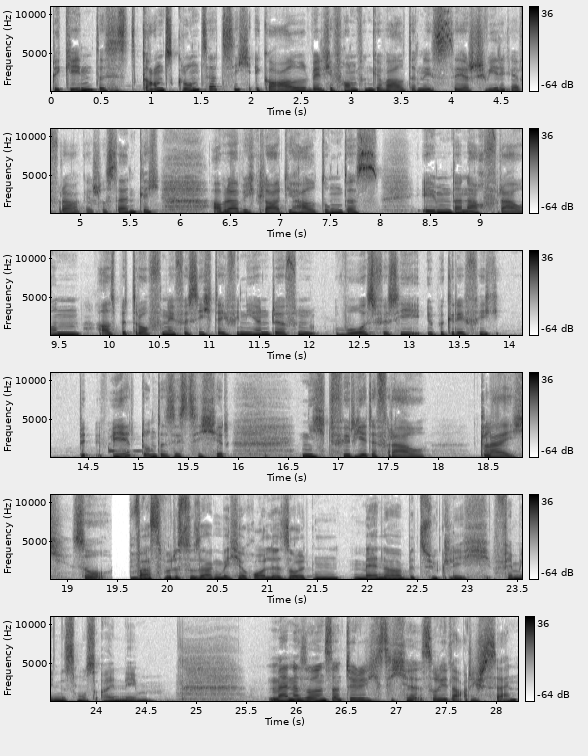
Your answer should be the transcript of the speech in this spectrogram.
beginnt. Das ist ganz grundsätzlich, egal welche Form von Gewalt, eine sehr schwierige Frage schlussendlich. Aber da habe ich klar die Haltung, dass eben dann auch Frauen als Betroffene für sich definieren dürfen, wo es für sie übergriffig wird. Und das ist sicher nicht für jede Frau gleich so. Was würdest du sagen, welche Rolle sollten Männer bezüglich Feminismus einnehmen? Männer sollen natürlich sicher solidarisch sein.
